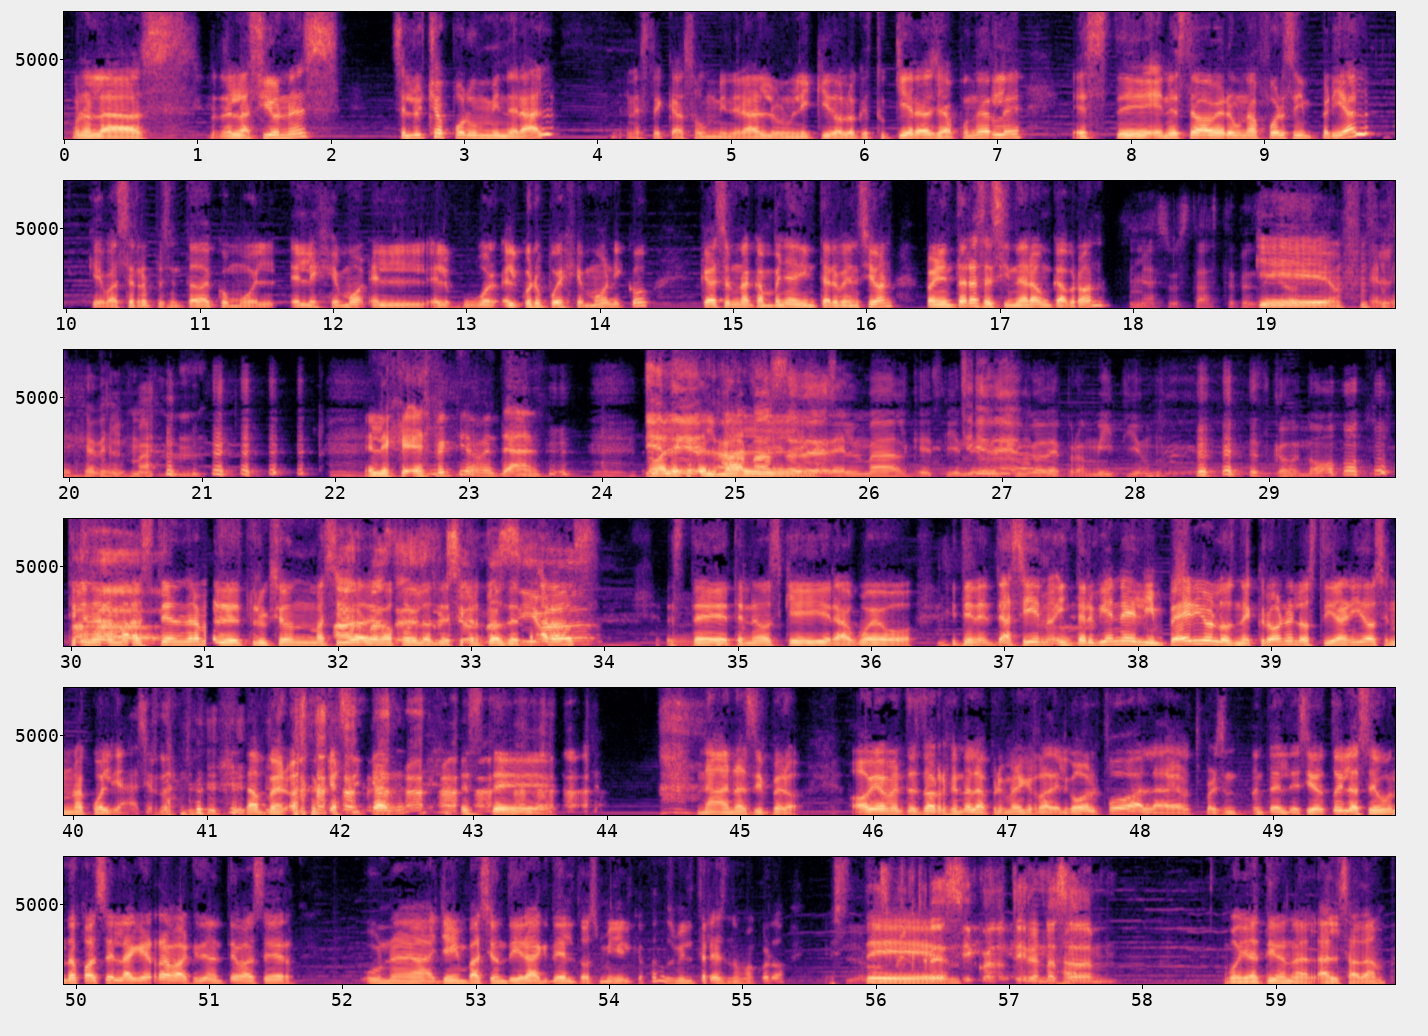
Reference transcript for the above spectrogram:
Bueno, las relaciones. Se lucha por un mineral. En este caso, un mineral, un líquido, lo que tú quieras, ya ponerle. Este, en este va a haber una fuerza imperial que va a ser representada como el, el, hegemo- el, el cuer- el cuerpo hegemónico, que va a hacer una campaña de intervención para intentar asesinar a un cabrón. Me asustaste, pensé Que- el eje del mal. El eje, efectivamente, ah, no, el eje del mal. El eje del mal que tiene, un chingo de Prometheum. es como, no. Tienen armas, tienen armas de destrucción masiva Armas debajo de de, los desiertos de. Taros. Este, tenemos que ir a huevo. Y tiene, así interviene el imperio, los necrones, los tiránidos en una cualidad, ¿cierto? No, pero casi casi. Este. No, no, sí, pero. Obviamente estamos refiriendo a la primera guerra del Golfo, a la presente del desierto, y la segunda fase de la guerra prácticamente va a ser una ya invasión de Irak del 2000, ¿qué fue? 2003, ¿no? Me acuerdo. Este, 2003, sí, cuando tiran a. Saddam. bueno, ya tiran al, al Saddam,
